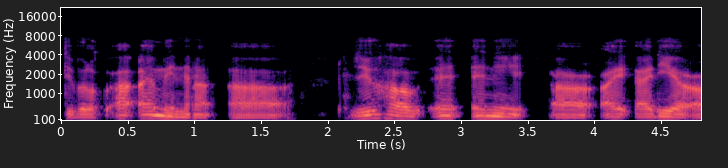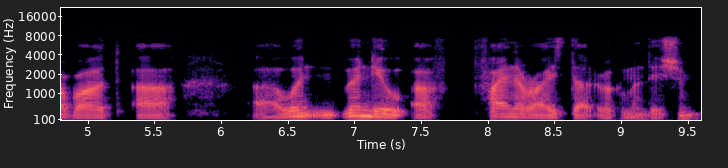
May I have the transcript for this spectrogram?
develop? I, I mean, do you have any idea about when when you finalize that recommendation?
